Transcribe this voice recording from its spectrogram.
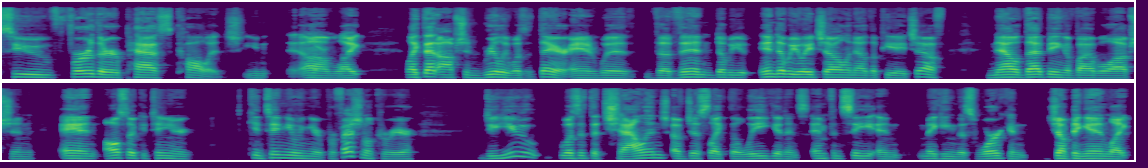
to further past college you um Yeah. like like that option really wasn't there. And with the then W NWHL and now the PHF, now that being a viable option, and also continuing continuing your professional career, do you was it the challenge of just like the league in its infancy and making this work and jumping in like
